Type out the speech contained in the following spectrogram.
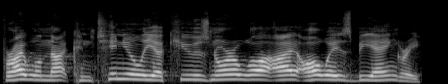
For I will not continually accuse, nor will I always be angry.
